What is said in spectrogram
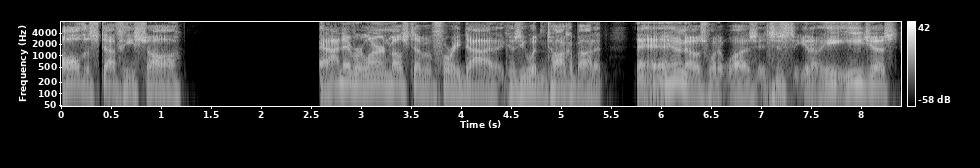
All the stuff he saw. And I never learned most of it before he died because he wouldn't talk about it. And who knows what it was. It's just, you know, he, he just,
